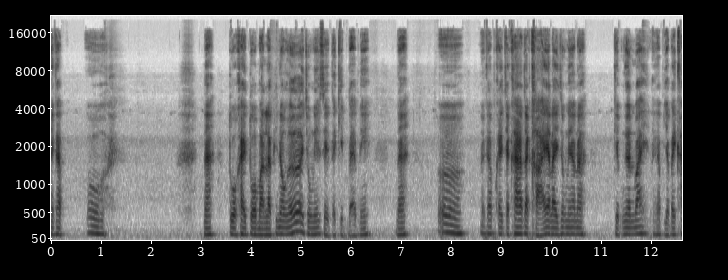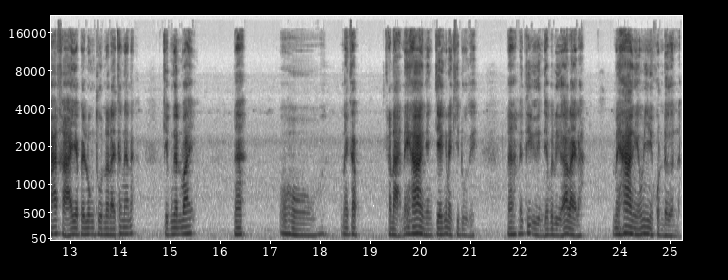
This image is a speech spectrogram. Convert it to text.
นะครับ โอ้นะ ตัวใครตัวมันละพี่น้องเอ้ยช่วงนี้เศรษฐกิจแบบนี้นะ เออนะครับ ใครจะค้าจะขายอะไรช่วงนี้นะเก็บเงินไว้นะครับ อย่าไปค้าขายอย่าไปลงทุนอะไรทั้งนั้นนะเก็บเงินไว้นะโอ้โหนะครับ ขนาดในห้างยังเจ๊งนะคิดดูสินะแล้วที่อื่นจะไปเหลืออะไรล่ะในห้างยังไม่มีคนเดินอะ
